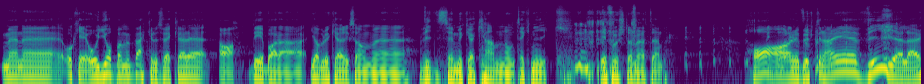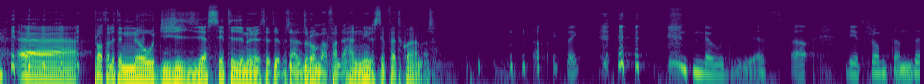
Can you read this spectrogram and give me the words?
Men eh, okej, och jobba med backendutvecklare, ja, det är bara... Jag brukar liksom eh, visa hur mycket jag kan om teknik i första möten. Har ni byggt den här i vi eller? Eh, prata lite Node.js i tio minuter typ. och Så här. Då de bara, fan det här Nils är fett skön alltså. Ja, exakt. Node.js. Ja, det är ett frontend. eh,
